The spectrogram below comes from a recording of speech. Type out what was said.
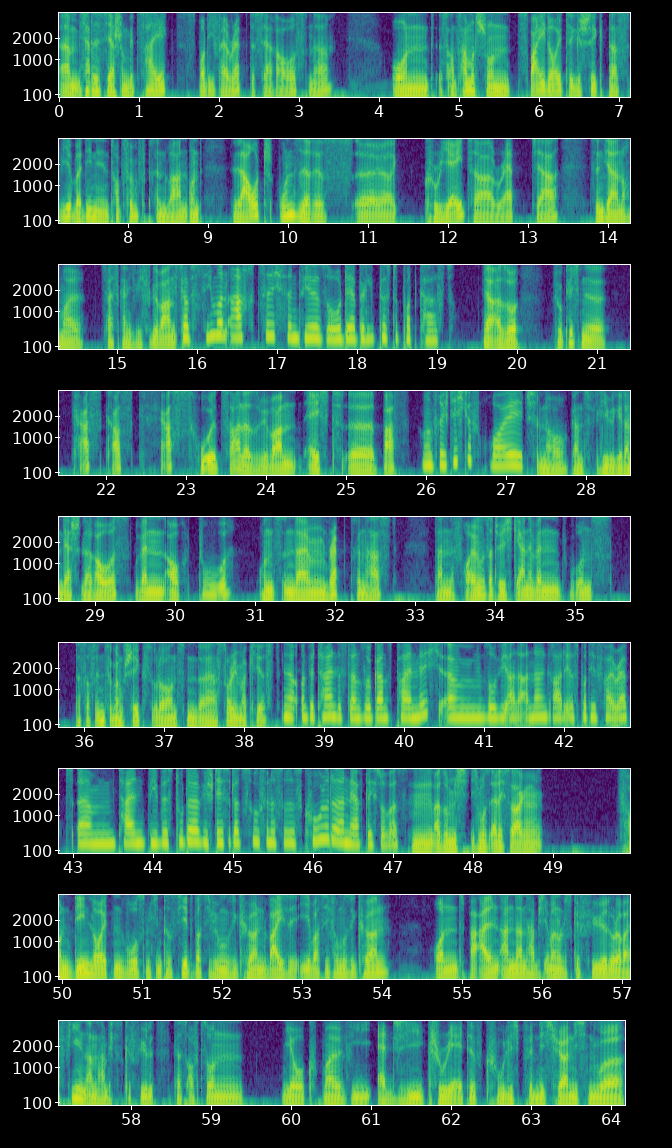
Ähm, ich hatte es ja schon gezeigt, Spotify rappt es ja raus, ne? Und es uns haben uns schon zwei Leute geschickt, dass wir bei denen in den Top 5 drin waren. Und laut unseres äh, Creator rappt, ja, sind ja nochmal, ich weiß gar nicht, wie viele waren Ich es? glaube, 87 sind wir so der beliebteste Podcast. Ja, also wirklich eine krass, krass, krass hohe Zahl. Also wir waren echt äh, baff. Haben uns richtig gefreut. Genau, ganz viel Liebe geht an der Stelle raus. Wenn auch du uns in deinem Rap drin hast, dann freuen wir uns natürlich gerne, wenn du uns das auf Instagram schickst oder uns in deiner Story markierst. Ja, und wir teilen das dann so ganz peinlich, ähm, so wie alle anderen gerade ihr Spotify rappt, ähm, teilen, wie bist du da, wie stehst du dazu, findest du das cool oder nervt dich sowas? Hm, also mich, ich muss ehrlich sagen, von den Leuten, wo es mich interessiert, was sie für Musik hören, weiß ich eh, was sie für Musik hören. Und bei allen anderen habe ich immer nur das Gefühl, oder bei vielen anderen habe ich das Gefühl, dass oft so ein, yo, guck mal, wie edgy, creative, cool ich bin. Ich höre nicht nur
